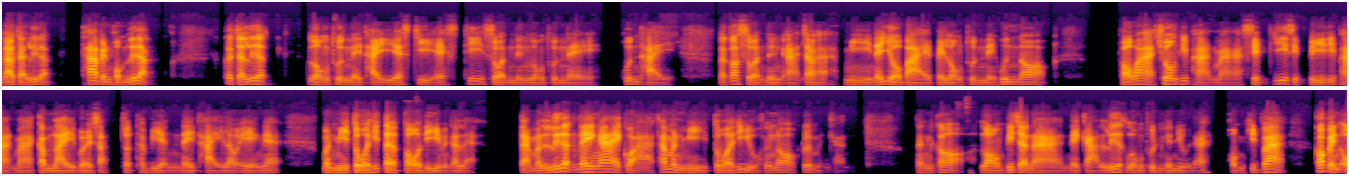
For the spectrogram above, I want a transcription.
แล้วแต่เลือก ถ้าเป็นผมเลือก ก็จะเลือกลงทุนในไทย ESGX ที่ส่วนหนึ่งลงทุนในหุ้นไทย แล้วก็ส่วนหนึ่งอาจจะมีนโยบายไปลงทุนในหุ้นนอก เพราะว่าช่วงที่ผ่านมา10-20 ปีที่ผ่านมากำไรบริษัทจดทะเบียนในไทยเราเองเนี่ย มันมีตัวที่เติบโตดีเหมือนกันแหละ แต่มันเลือกได้ง่ายกว่า ถ้ามันมีตัวที่อยู่ข้างนอกด้วยเหมือนกัน นั้นก็ลองพิจารณาในการเลือกลงทุนกันอยู่นะ ผมคิดว่าก็เป็นโอ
